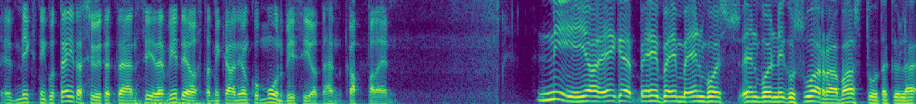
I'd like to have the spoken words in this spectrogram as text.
et miksi niinku teitä syytetään siitä videosta, mikä on jonkun muun visio tähän kappaleen Niin, ja eikä, ei, ei, en, vois, en voi niinku suoraa vastuuta kyllä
